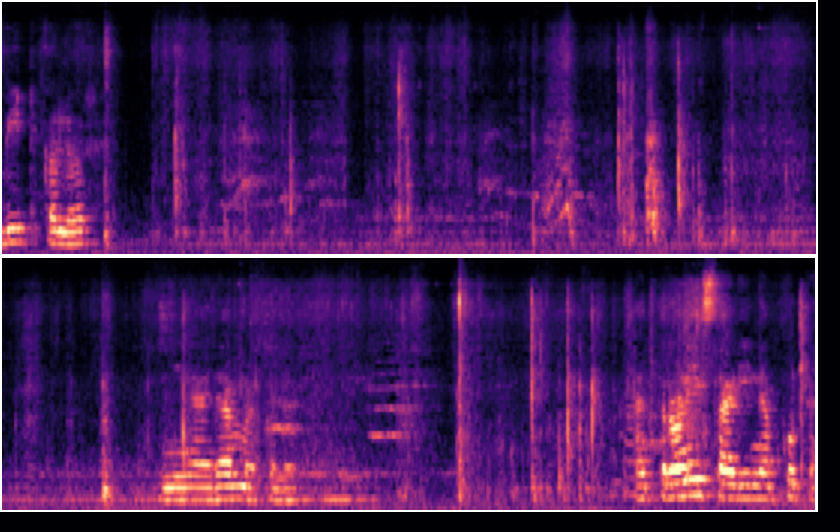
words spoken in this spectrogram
બીટ કલર. રામા કલર. આ ત્રણેય સાડીના ફોટા.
